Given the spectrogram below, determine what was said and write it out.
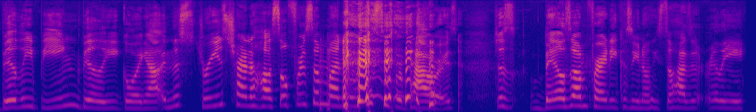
Billy, being Billy, going out in the streets trying to hustle for some money with his superpowers, just bails on Freddy because you know he still hasn't really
